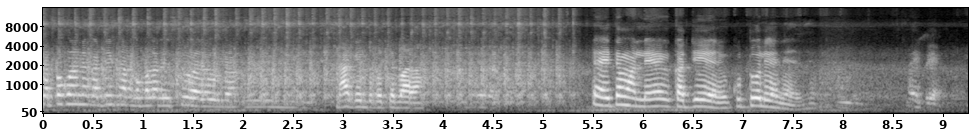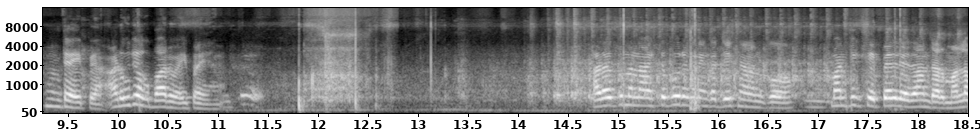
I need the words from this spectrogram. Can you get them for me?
చెప్పకుండా కట్ చేసి అనుకో మళ్ళీ రిస్క్ కూడా. నాకెందుకు వచ్చే బాధ? అయితే మళ్ళీ కట్ చేయాలి కుట్టూలే ఉమ్. అయిపోయా. అడిగితే ఒక బారు అయిపోయా. అడగకుండా నా ఇష్టపూర్వక నేను కట్ చేసినాను అనుకో మంచికి చెప్పేది లేదా అంటారు. మళ్ళీ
